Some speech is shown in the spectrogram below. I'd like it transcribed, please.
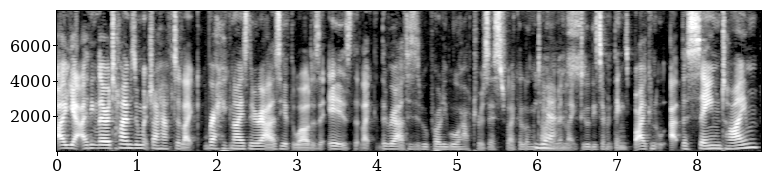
uh, yeah, I think there are times in which I have to like recognize the reality of the world as it is. That like the reality is we probably will have to resist for like a long time and like do all these different things. But I can at the same time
